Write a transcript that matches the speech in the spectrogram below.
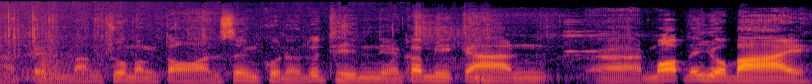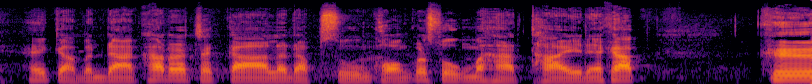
ครับเป็นบางช่วงบางตอน ซึ่งคุณอนุทินเนี่ยก็มีการเออมอบนโยบายให้กับบรรดาข้าราชการระดับสูงของกระทรวงมหาดไทยนะครับ คือ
